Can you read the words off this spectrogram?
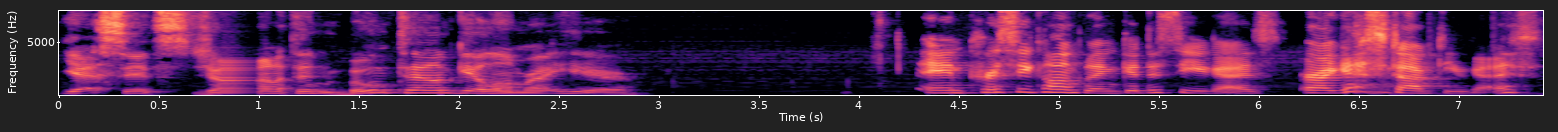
Yes, it's Jonathan Boomtown Gillum right here. And Chrissy Conklin, good to see you guys. Or I guess talk to you guys.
